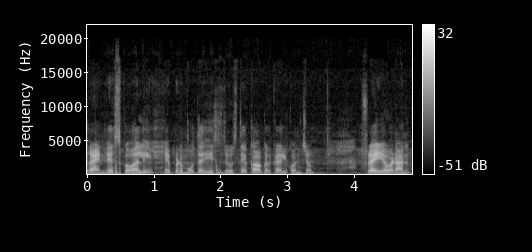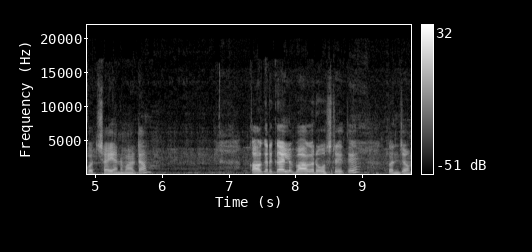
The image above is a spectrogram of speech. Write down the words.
గ్రైండ్ చేసుకోవాలి. ఇప్పుడు మూత తీసి చూస్తే కాకరకాయలు కొంచెం ఫ్రై అవ్వడానికి వచ్చాయి అన్నమాట కాకరకాయలు బాగా రోస్ట్ అయితే కొంచెం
